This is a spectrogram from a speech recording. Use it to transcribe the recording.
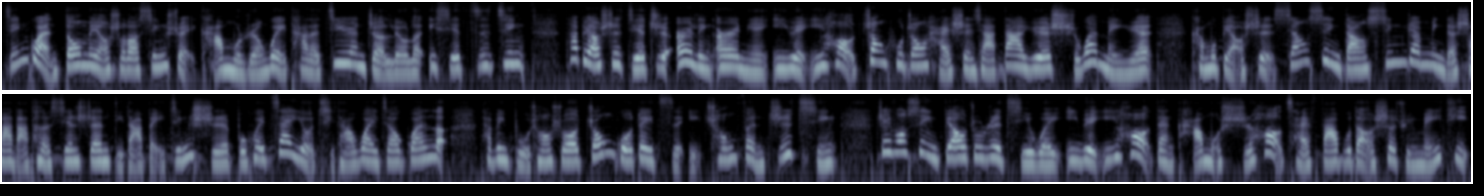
尽管都没有收到薪水，卡姆仍为他的继任者留了一些资金。他表示，截至二零二二年一月一号，账户中还剩下大约十万美元。卡姆表示，相信当新任命的沙达特先生抵达北京时，不会再有其他外交官了。他并补充说，中国对此已充分知情。这封信标注日期为一月一号，但卡姆是十号才发布到社群媒体，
